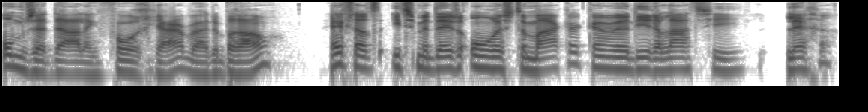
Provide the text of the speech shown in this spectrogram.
omzetdaling vorig jaar bij de brouw. Heeft dat iets met deze onrust te maken? Kunnen we die relatie leggen?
